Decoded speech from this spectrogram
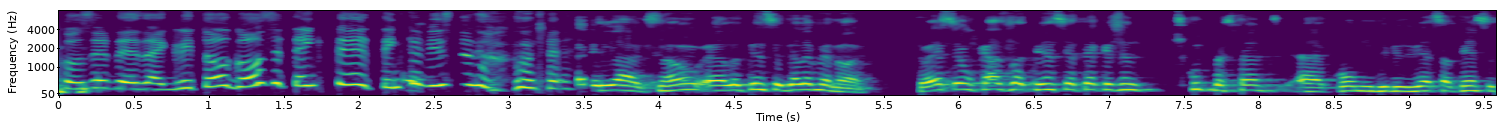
Com certeza. Gritou gol, você tem que ter, tem que ter visto o gol, né? É, exato, senão a latência dela é menor. Então esse é um caso de latência até que a gente discute bastante uh, como diminuir essa latência,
